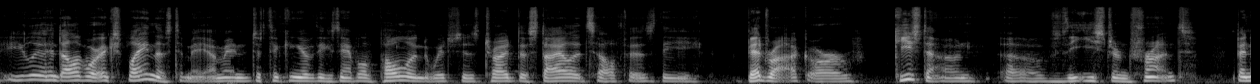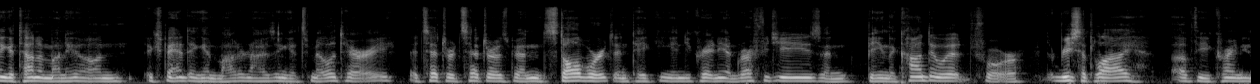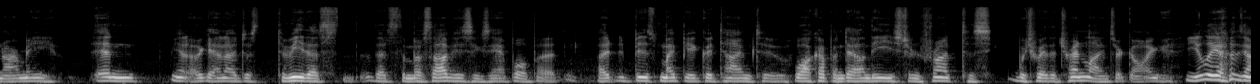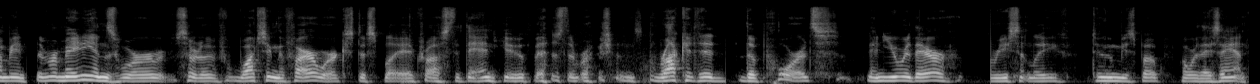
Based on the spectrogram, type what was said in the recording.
Iulia and Dalibor, explain this to me. I mean, just thinking of the example of Poland, which has tried to style itself as the bedrock or keystone of the Eastern Front, spending a ton of money on expanding and modernizing its military, et cetera, et cetera, has been stalwart in taking in Ukrainian refugees and being the conduit for resupply of the Ukrainian army. And you know, again, I just to me that's that's the most obvious example, but I, this might be a good time to walk up and down the Eastern Front to see which way the trend lines are going. Iulia, I mean, the Romanians were sort of watching the fireworks display across the Danube as the Russians rocketed the ports, and you were there recently. To whom you spoke, what were they saying?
